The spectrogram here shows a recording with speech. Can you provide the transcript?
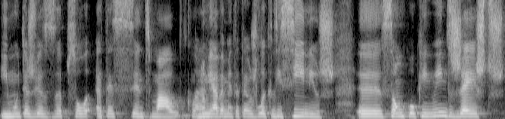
e muitas vezes a pessoa até se sente mal, claro. nomeadamente até os lacticínios uh, são um pouquinho indigestos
